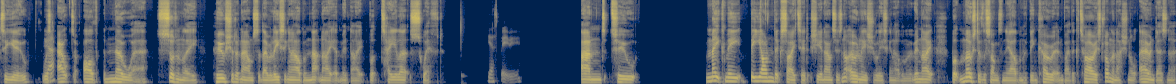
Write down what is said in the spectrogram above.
to you, was Yeah. out of nowhere. Suddenly, who should announce that they're releasing an album that night at midnight but Taylor Swift? Yes, baby. And to make me beyond excited, she announces not only is she releasing an album at midnight, but most of the songs in the album have been co written by the guitarist from The National, Aaron Dessner,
